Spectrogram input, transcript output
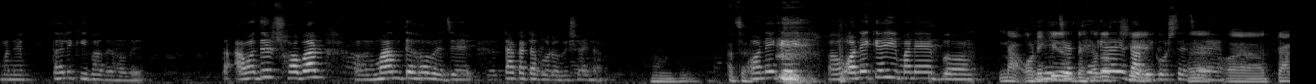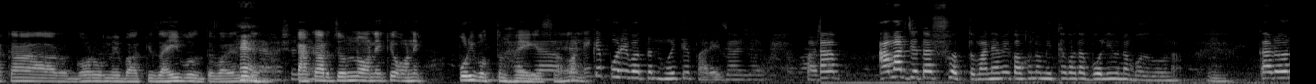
মানে তাহলে কীভাবে হবে? তা আমাদের সবার মানতে হবে যে টাকাটা বড় বিষয় না। আচ্ছা। অনেকেই অনেকেই মানে আহ, না অনেকে দেখা যাচ্ছে দাবি করছে যে আহ, আহ, টাকার গরমে বা যাই বলতে পারেন হ্যাঁ, হ্যাঁ, টাকার জন্য অনেকে অনেক পরিবর্তন হয়ে গেছে হ্যাঁ। অনেকে পরিবর্তন হইতে পারে যার যার আমার যেটা সত্য মানে আমি কখনো মিথ্যা কথা বলিও না বলব না। কারণ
